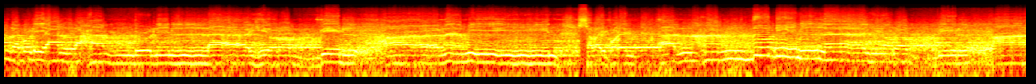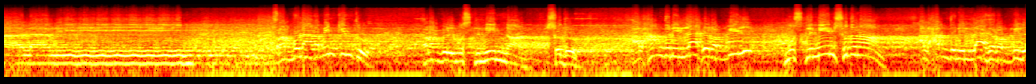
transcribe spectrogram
আমরা বলি, আলহামদুলিল্লাহি রাব্বিল আলামিন। সবাই পড়েন, আলহামদুলিল্লাহি রাব্বিল আলামিন। রব্বুল আলামিন কিন্তু রব্বিল মুসলিমিন নন শুধু আলহামদুলিল্লাহ রব্বিল মুসলিমিন শুধু নন, আলহামদুলিল্লাহ রব্বিল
